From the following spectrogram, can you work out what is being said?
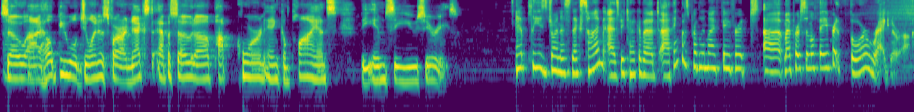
So I hope you will join us for our next episode of Popcorn and Compliance, the MCU series. And please join us next time as we talk about, I think what's probably my favorite, uh, my personal favorite, Thor Ragnarok.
